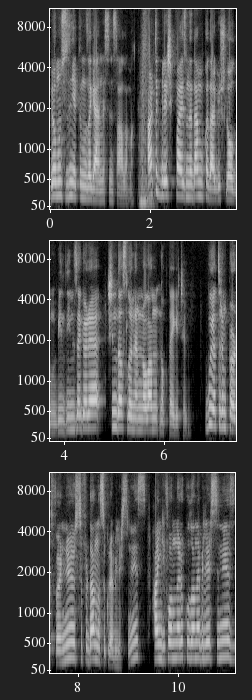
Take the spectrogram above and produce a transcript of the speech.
ve onun sizin yakınınıza gelmesini sağlamak. Artık bileşik faizin neden bu kadar güçlü olduğunu bildiğinize göre şimdi asıl önemli olan noktaya geçelim. Bu yatırım portföyünü sıfırdan nasıl kurabilirsiniz? Hangi fonları kullanabilirsiniz?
